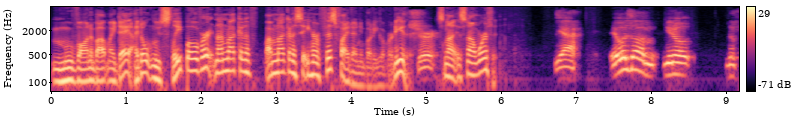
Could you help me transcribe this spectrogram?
move on about my day. I don't lose sleep over it, and I'm not gonna I'm not gonna sit here and fist fight anybody over it either. Sure. it's not it's not worth it. Yeah, it was. Um, you know, the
